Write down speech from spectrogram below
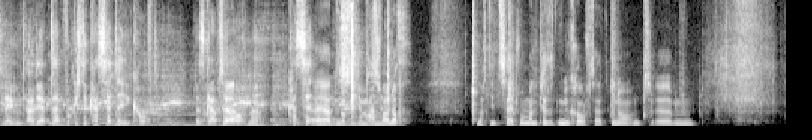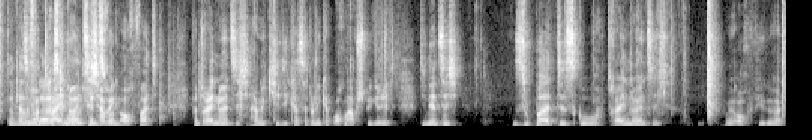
Sehr gut. Aber ihr habt da wirklich eine Kassette gekauft. Das gab es ja. ja. auch, ne? Kassetten, ja, ja, das, wirklich im Handel. Das war noch, noch die Zeit, wo man Kassetten gekauft hat, genau. Und ähm, also von 93 habe ich auch was. Von 93 habe ich hier die Kassette und ich habe auch ein Abspielgerät. Die nennt sich Super Disco 93. Habe ich auch viel gehört.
